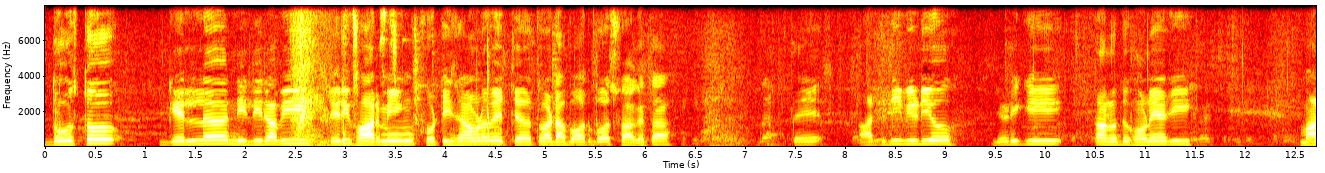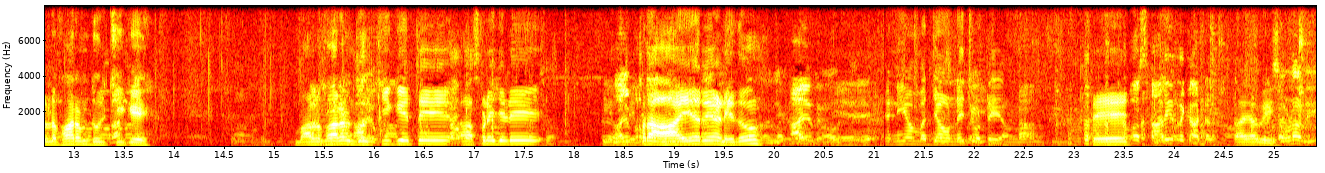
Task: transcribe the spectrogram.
ਦੋਸਤੋ ਗਿੱਲ ਨੀਲੀ ਰਾਵੀ ਡੇਰੀ ਫਾਰਮਿੰਗ 47 ਵਿੱਚ ਤੁਹਾਡਾ ਬਹੁਤ-ਬਹੁਤ ਸਵਾਗਤ ਆ। ਤੇ ਅੱਜ ਦੀ ਵੀਡੀਓ ਜਿਹੜੀ ਕਿ ਤੁਹਾਨੂੰ ਦਿਖਾਉਣੇ ਆ ਜੀ ਮੱਲ ਫਾਰਮ ਦੁਲਚੀਕੇ। ਮੱਲ ਫਾਰਮ ਦੁਲਚੀਕੇ ਤੇ ਆਪਣੇ ਜਿਹੜੇ ਭਰਾ ਆਏ ਆ ਹਰਿਆਣੇ ਤੋਂ। ਜਿੰਨੀਆਂ ਮੱਝਾਂ ਉਹਨੇ ਝੋਟੇ ਆ। ਤੇ ਸਾਰੀ ਰਿਕਾਰਡ ਆਇਆ ਵੀ। ਸੋਹਣਾ ਵੀ।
